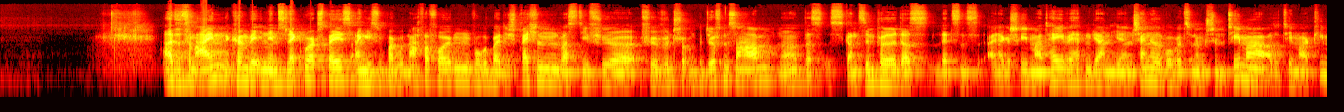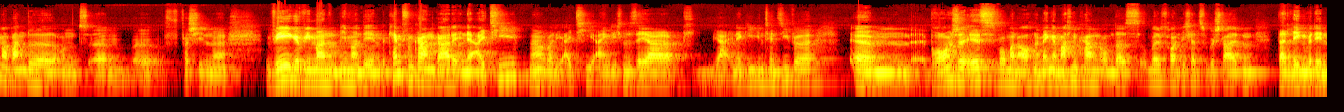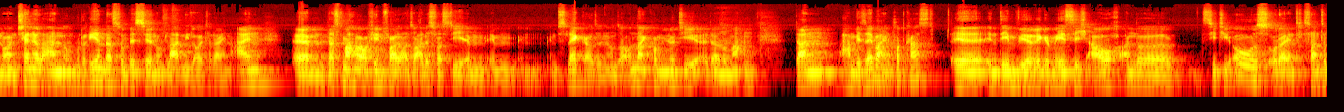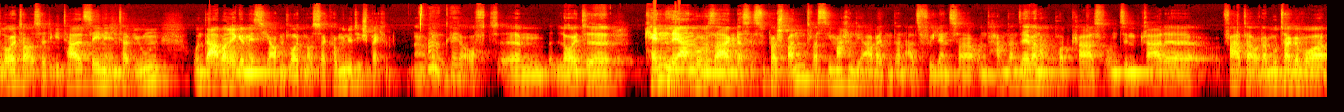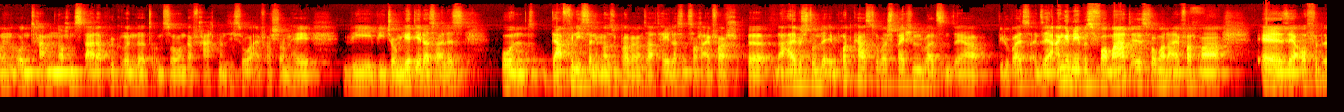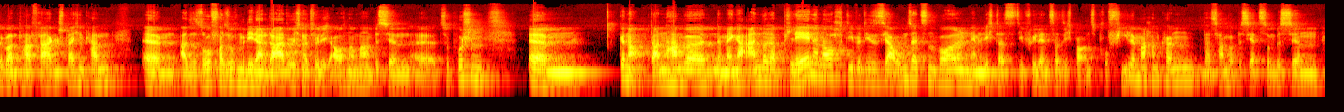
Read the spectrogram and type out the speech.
Also zum einen können wir in dem Slack Workspace eigentlich super gut nachverfolgen, worüber die sprechen, was die für, für Wünsche und Bedürfnisse haben. Ne? Das ist ganz simpel, dass letztens einer geschrieben hat, hey, wir hätten gern hier einen Channel, wo wir zu einem bestimmten Thema, also Thema Klimawandel und ähm, äh, verschiedene Wege, wie man, wie man den bekämpfen kann, gerade in der IT, ne? weil die IT eigentlich eine sehr ja, energieintensive ähm, Branche ist, wo man auch eine Menge machen kann, um das umweltfreundlicher zu gestalten, dann legen wir den neuen Channel an und moderieren das so ein bisschen und laden die Leute dahin ein. Ähm, das machen wir auf jeden Fall, also alles, was die im, im, im Slack, also in unserer Online-Community äh, da so mhm. machen. Dann haben wir selber einen Podcast, äh, in dem wir regelmäßig auch andere CTOs oder interessante Leute aus der Digitalszene interviewen und da aber regelmäßig auch mit Leuten aus der Community sprechen. Ne? Weil okay. wir da oft ähm, Leute kennenlernen, wo wir sagen, das ist super spannend, was die machen. Die arbeiten dann als Freelancer und haben dann selber noch einen Podcast und sind gerade Vater oder Mutter geworden und haben noch ein Startup gegründet und so. Und da fragt man sich so einfach schon, hey, wie, wie jongliert ihr das alles? Und da finde ich es dann immer super, wenn man sagt, hey, lass uns doch einfach äh, eine halbe Stunde im Podcast drüber sprechen, weil es ein sehr, wie du weißt, ein sehr angenehmes Format ist, wo man einfach mal äh, sehr offen über ein paar Fragen sprechen kann. Ähm, also so versuchen wir die dann dadurch natürlich auch nochmal ein bisschen äh, zu pushen. Ähm, genau, dann haben wir eine Menge andere Pläne noch, die wir dieses Jahr umsetzen wollen, nämlich dass die Freelancer sich bei uns Profile machen können. Das haben wir bis jetzt so ein bisschen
